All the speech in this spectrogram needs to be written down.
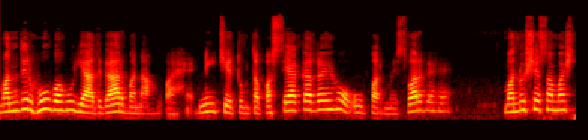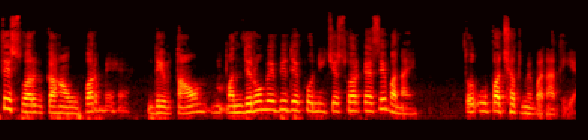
मंदिर हो बहु यादगार बना हुआ है। नीचे तुम तपस्या कर रहे हो, ऊपर में स्वर्ग है। मनुष्य समझते स्वर्ग कहाँ ऊपर में है। देवताओं मंदिरों में भी देखो, नीचे स्वर्ग कैसे बनाए? तो ऊपर छत में बना दिया।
